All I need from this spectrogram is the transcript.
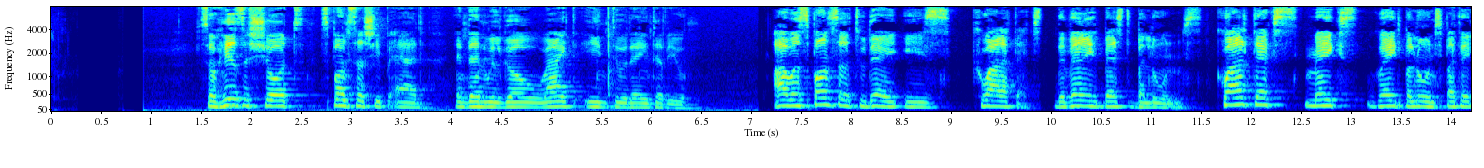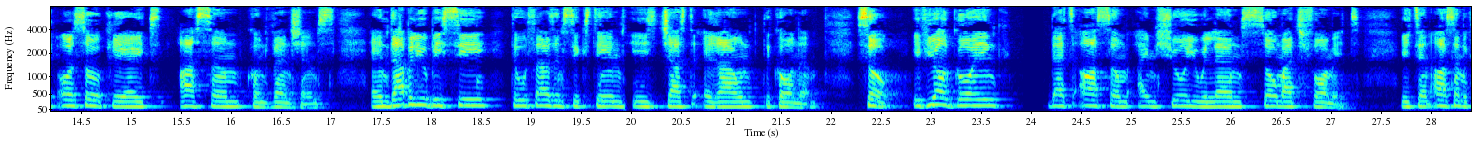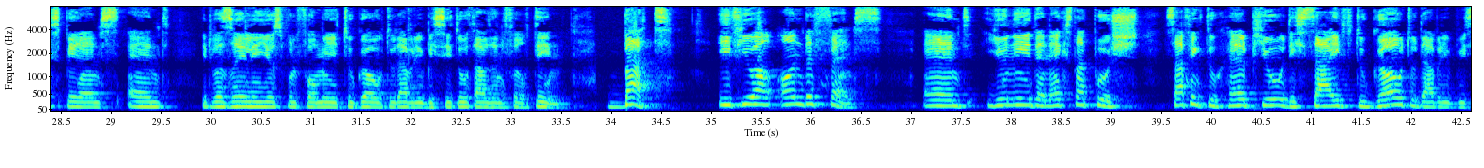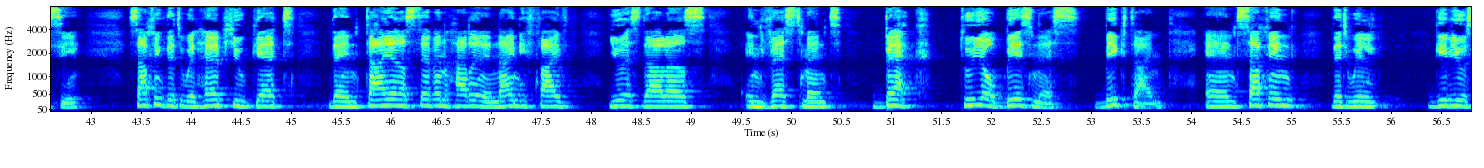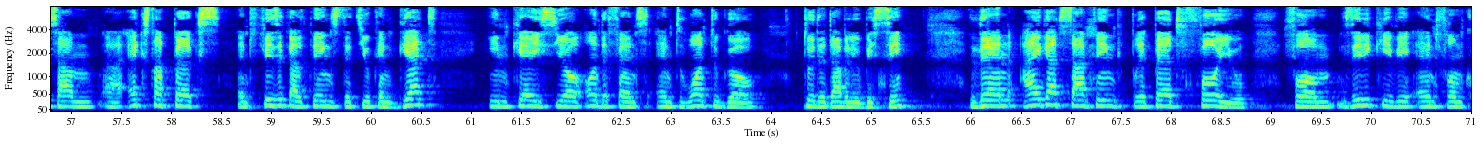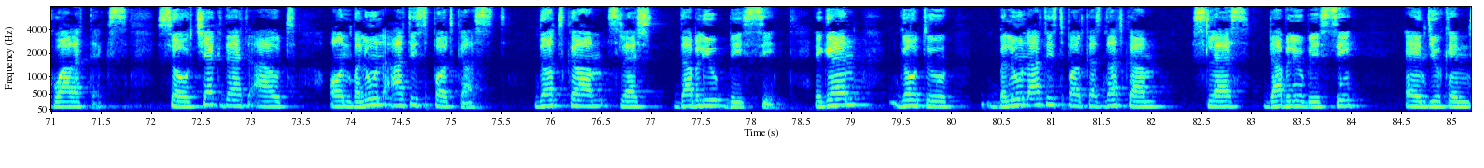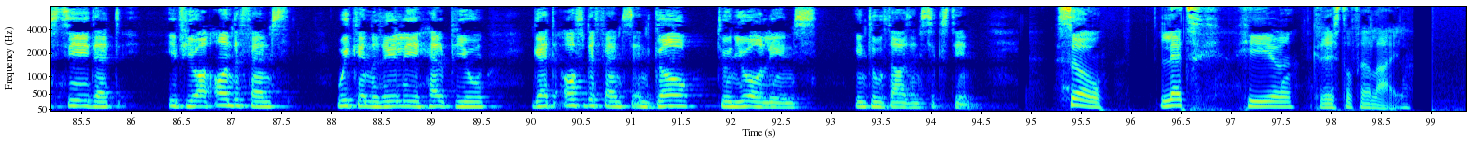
So here's a short sponsorship ad, and then we'll go right into the interview. Our sponsor today is Qualatex, the very best balloons. Qualatex makes great balloons, but they also create awesome conventions. And WBC 2016 is just around the corner. So if you are going that's awesome. I'm sure you will learn so much from it. It's an awesome experience and it was really useful for me to go to WBC 2014. But if you are on the fence and you need an extra push, something to help you decide to go to WBC, something that will help you get the entire 795 US dollars investment back to your business big time and something that will give you some uh, extra perks and physical things that you can get in case you're on the fence and want to go to the WBC, then I got something prepared for you from Zivi Kivi and from Qualatex. So check that out on balloonartistpodcast.com slash WBC. Again, go to balloonartistpodcast.com slash WBC. And you can see that if you are on the fence, we can really help you get off the fence and go to New Orleans in 2016. So let's hear Christopher Lyle.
